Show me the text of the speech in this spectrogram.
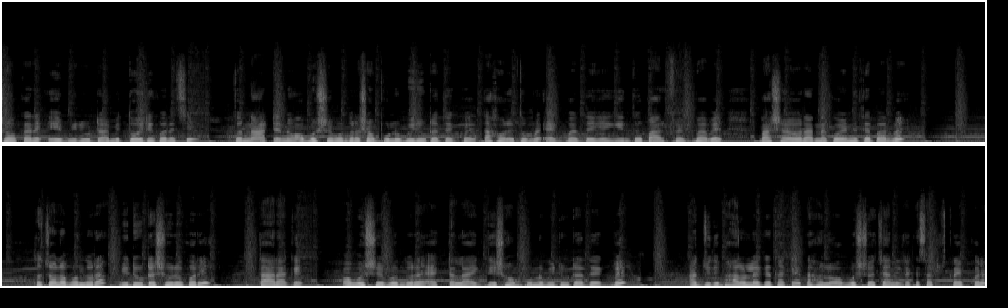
সহকারে এই ভিডিওটা আমি তৈরি করেছি। তো না টেনে অবশ্যই বন্ধুরা সম্পূর্ণ ভিডিওটা দেখবে, তাহলে তোমরা একবার দেখেই কিন্তু পারফেক্টভাবে বাসায়ও রান্না করে নিতে পারবে। তো চলো বন্ধুরা, ভিডিওটা শুরু করি। তার আগে অবশ্যই বন্ধুরা একটা লাইক দিয়ে সম্পূর্ণ ভিডিওটা দেখবে। আর যদি ভালো লেগে থাকে, তাহলে অবশ্যই চ্যানেলটাকে সাবস্ক্রাইব করে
